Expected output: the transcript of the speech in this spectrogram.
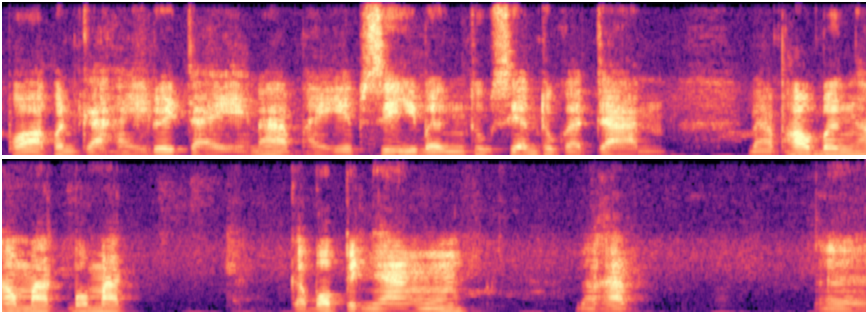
เพราะว่าเพิ่นก็ให้ด้วยใจนะครับให้ FC เบิ่งทุกเสี้ยนทุกอาจารย์นะครับเฮาเบิ่งเฮามักบ่มักก็บ่เป็นหยังนะครับ เออ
